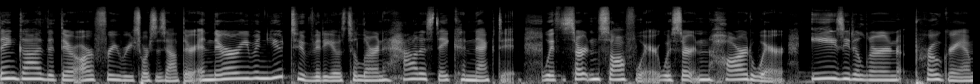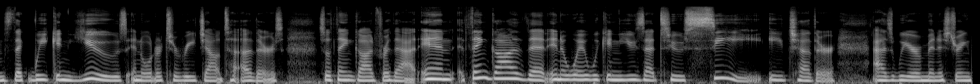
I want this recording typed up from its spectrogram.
Thank God that there are free resources out there, and there are even YouTube videos to learn how to stay connected with certain software, with certain hardware, easy to learn programs that we can use in order to reach out to others. So thank God for that. And thank God that in a way we can use that to see each other as we are ministering.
